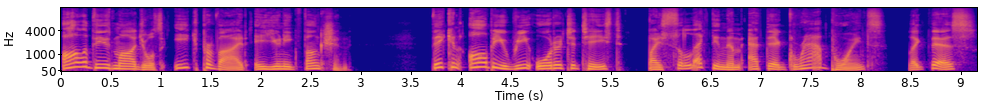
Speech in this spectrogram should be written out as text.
All of these modules each provide a unique function. They can all be reordered to taste by selecting them at their grab points, like this,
